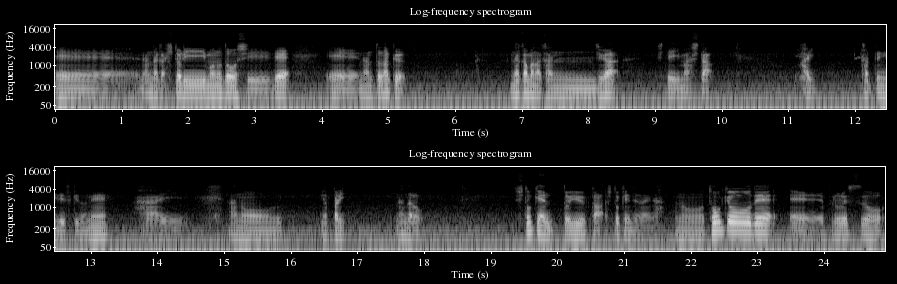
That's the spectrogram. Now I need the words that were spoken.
えー、なんだか一人者同士で、えー、なんとなく、仲間な感じがしていました。はい。勝手にですけどね。はい。あのやっぱり、なんだろう、首都圏というか、首都圏じゃないな、あの東京で、えー、プロレスを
